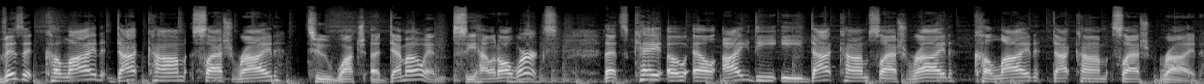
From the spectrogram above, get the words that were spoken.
Visit kolide.com slash ride to watch a demo and see how it all works. That's K-O-L-I-D-E dot com slash ride, kolide.com slash ride.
